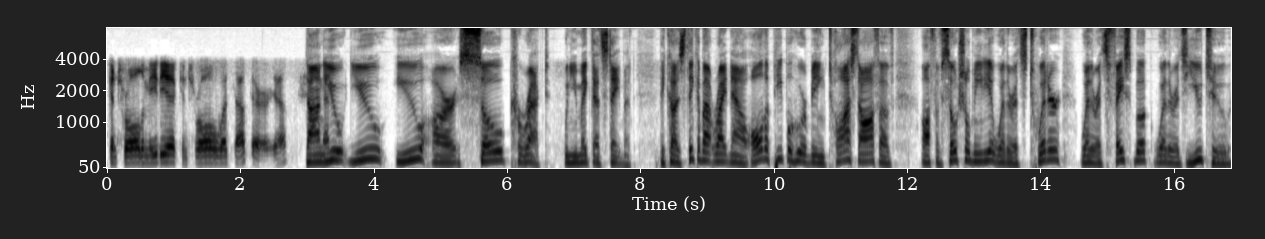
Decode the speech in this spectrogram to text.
control the media, control what's out there. Yeah. Don, That's- you you you are so correct when you make that statement because think about right now all the people who are being tossed off of off of social media, whether it's Twitter, whether it's Facebook, whether it's YouTube,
